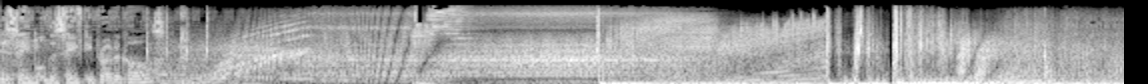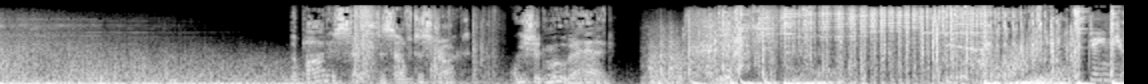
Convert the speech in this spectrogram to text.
Disable the safety protocols? The pod is set to self-destruct. We should move ahead. Danger.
